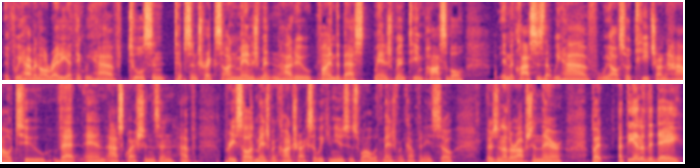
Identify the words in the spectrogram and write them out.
If we haven't already, I think we have tools and tips and tricks on management and how to find the best management team possible. In the classes that we have, we also teach on how to vet and ask questions and have pretty solid management contracts that we can use as well with management companies. So there's another option there. But at the end of the day,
